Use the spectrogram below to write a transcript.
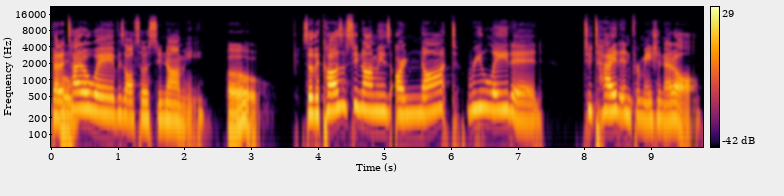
that a Oh. tidal wave is also a tsunami. Oh, So the cause of tsunamis are not related to tide information at all,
